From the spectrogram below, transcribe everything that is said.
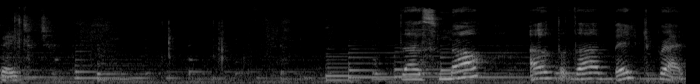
baked. The smell of the baked bread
